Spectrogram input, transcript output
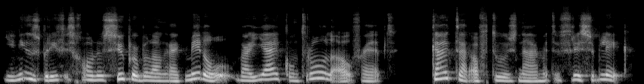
je nieuwsbrief is gewoon een superbelangrijk middel waar jij controle over hebt. Kijk daar af en toe eens naar met een frisse blik.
